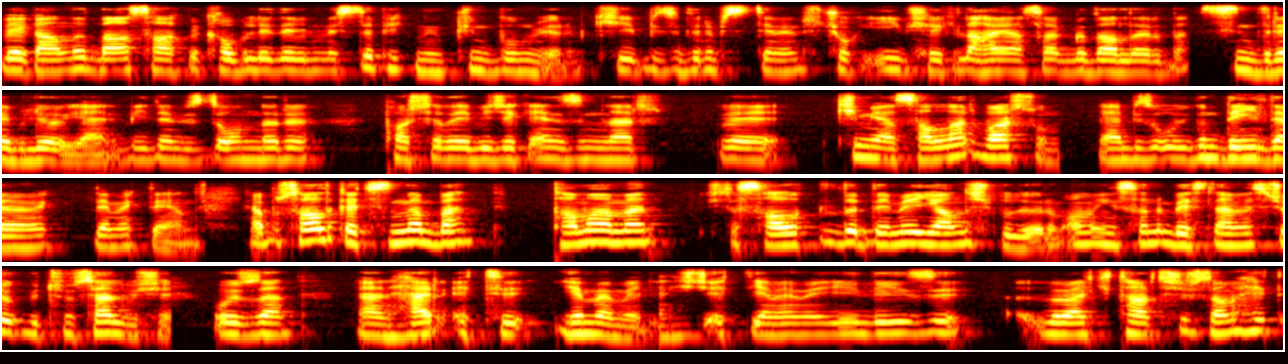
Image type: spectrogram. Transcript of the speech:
veganlığı daha sağlıklı kabul edebilmesi de pek mümkün bulmuyorum. Ki bizim sindirim sistemimiz çok iyi bir şekilde hayvansal gıdaları da sindirebiliyor. Yani midemizde onları parçalayabilecek enzimler ve kimyasallar var sonu. Yani bize uygun değil demek demek de yanlış. Ya bu sağlık açısından ben tamamen işte sağlıklıdır demeyi yanlış buluyorum. Ama insanın beslenmesi çok bütünsel bir şey. O yüzden yani her eti yememeli. Yani hiç et yememeliyiz belki tartışırız ama hep,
